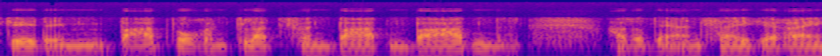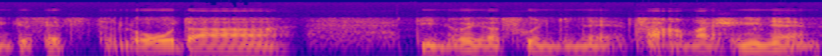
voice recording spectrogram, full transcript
steht im Badwochenblatt von Baden-Baden, hat er die Anzeige reingesetzt, Loda, die neu erfundene Fahrmaschine.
